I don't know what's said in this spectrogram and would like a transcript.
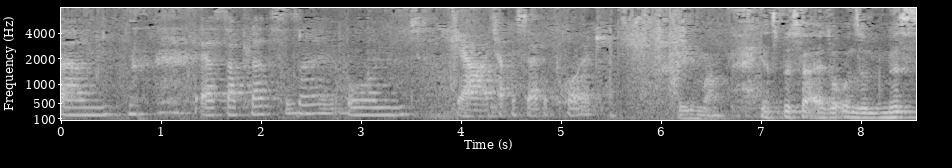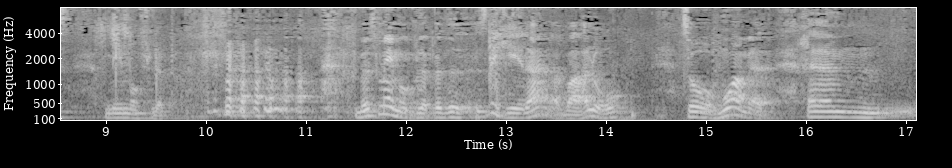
ähm, erster Platz zu sein und ja, ich habe mich sehr gefreut. Prima. Jetzt bist du also unsere Miss Memo Flip. Miss Memo Flip, das ist nicht jeder, aber hallo. So, Mohammed, ähm,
